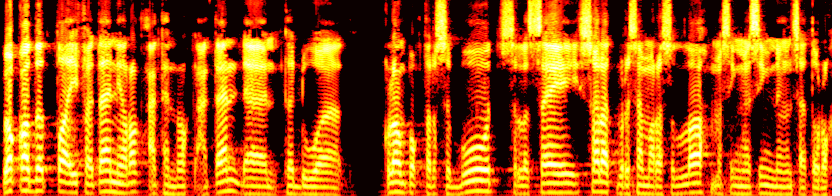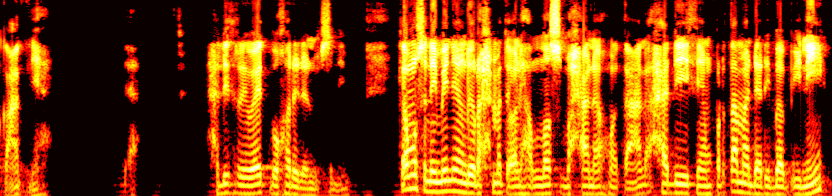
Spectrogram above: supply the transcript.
Wa qadat ta'ifatani raka'atan raka'atan dan kedua kelompok tersebut selesai salat bersama Rasulullah masing-masing dengan satu rakaatnya Hadis riwayat Bukhari dan Muslim. Kaum muslimin yang dirahmati oleh Allah Subhanahu wa taala, hadis yang pertama dari bab ini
